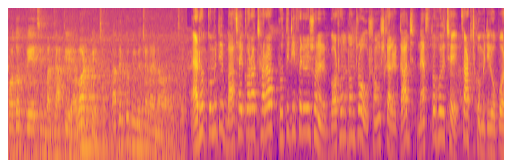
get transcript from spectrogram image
পদক পেয়েছেন বা জাতীয় অ্যাওয়ার্ড পেয়েছেন তাদেরকেও বিবেচনায় নেওয়া হয়েছে। অ্যাডহক কমিটি বাছাই করা ছাড়া প্রতিটি ফেডারেশনের গঠনতন্ত্র ও সংস্কারের কাজ ন্যস্ত হয়েছে সার্চ কমিটির ওপর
